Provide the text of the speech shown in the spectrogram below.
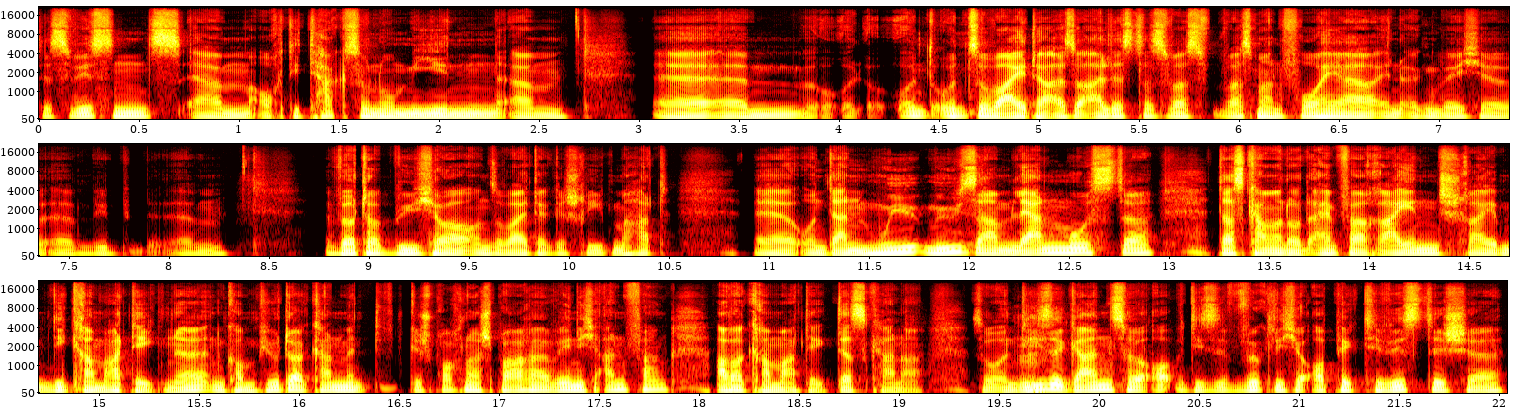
des Wissens, ähm, auch die Taxonomien ähm, äh, ähm, und, und so weiter, also alles das, was, was man vorher in irgendwelche äh, ähm, Wörterbücher und so weiter geschrieben hat äh, und dann müh mühsam lernen musste, das kann man dort einfach reinschreiben. Die Grammatik, ne? Ein Computer kann mit gesprochener Sprache wenig anfangen, aber Grammatik, das kann er. So, und diese ganze, diese wirkliche objektivistische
